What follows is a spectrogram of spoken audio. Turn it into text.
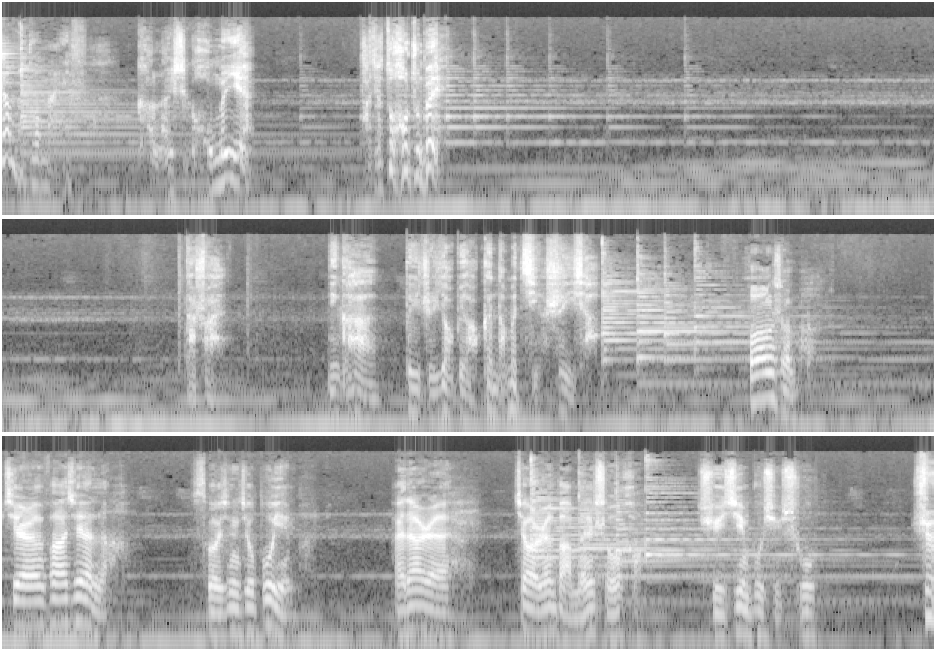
这么多埋伏，看来是个鸿门宴，大家做好准备。大帅，您看卑职要不要跟他们解释一下？慌什么？既然发现了，索性就不隐瞒。海大人，叫人把门守好，许进不许出。是。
